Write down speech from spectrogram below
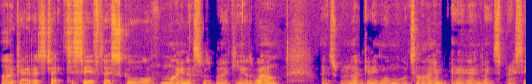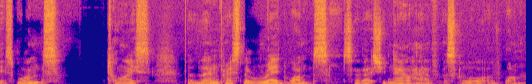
Okay, let's check to see if the score minus was working as well. Let's run our game one more time and let's press it once, twice, but then press the red once. So that should now have a score of one.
